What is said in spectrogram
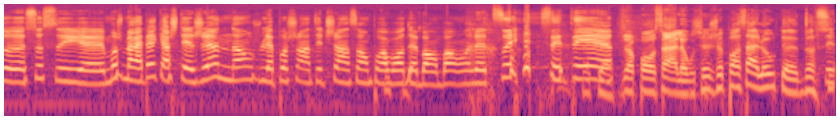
ça, ça c'est. euh, moi, je me rappelle quand j'étais jeune, non, je voulais pas chanter de chansons pour avoir de bonbons. Là, tu sais, c'était. euh, Je vais passer à l'autre. Je, je vais passer à l'autre. euh, merci. C'est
